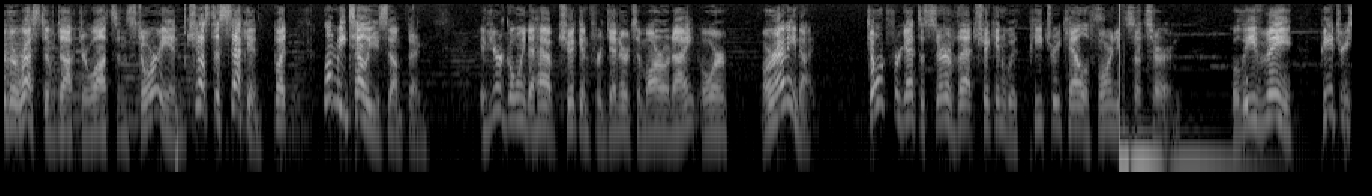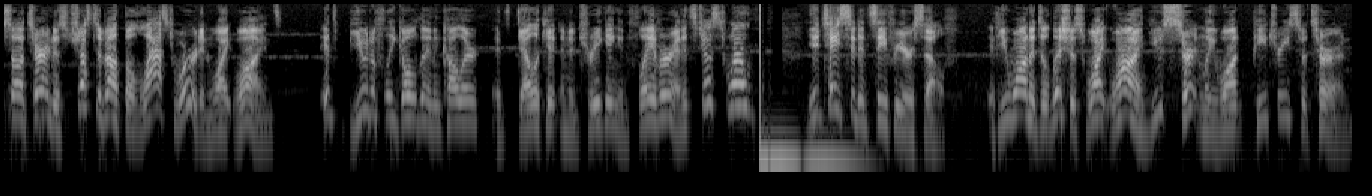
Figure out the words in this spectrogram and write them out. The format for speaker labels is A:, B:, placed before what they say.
A: The rest of Dr. Watson's story in just a second, but let me tell you something. If you're going to have chicken for dinner tomorrow night, or or any night, don't forget to serve that chicken with Petri California Sauterne. Believe me, Petri Sauterne is just about the last word in white wines. It's beautifully golden in color, it's delicate and intriguing in flavor, and it's just, well, you taste it and see for yourself. If you want a delicious white wine, you certainly want Petri Sauterne.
